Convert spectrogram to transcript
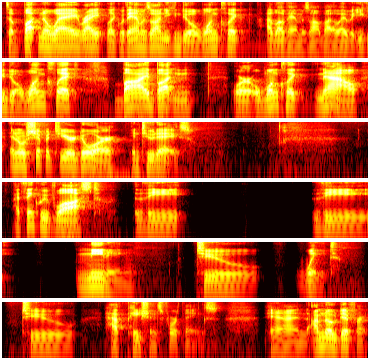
it's a button away, right? Like with Amazon, you can do a one-click I love Amazon by the way, but you can do a one-click buy button or one click now and it'll ship it to your door in 2 days. I think we've lost the the meaning to wait, to have patience for things. And I'm no different.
